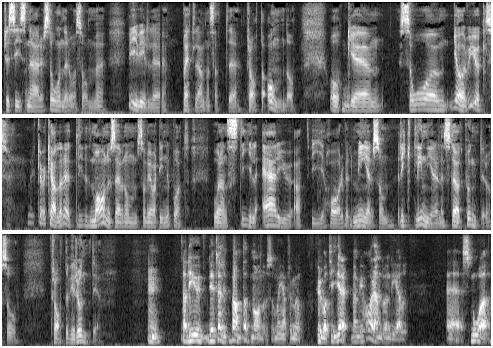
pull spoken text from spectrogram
precis närstående då som eh, vi vill eh, på ett eller annat sätt prata om då. Och eh, så gör vi ju ett, vi kan väl kalla det ett litet manus även om som vi har varit inne på att våran stil är ju att vi har väl mer som riktlinjer eller stödpunkter och så pratar vi runt det. Mm. Ja, det är ju det är ett väldigt bantat manus om man jämför med hur det var tidigare. Men vi har ändå en del eh, små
